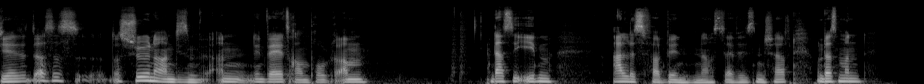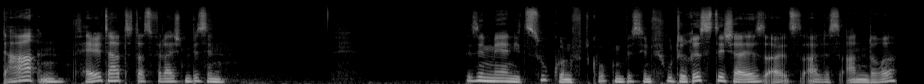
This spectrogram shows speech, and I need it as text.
Die, das ist das Schöne an diesem, an den Weltraumprogrammen, dass sie eben alles verbinden aus der Wissenschaft und dass man da ein Feld hat, das vielleicht ein bisschen, bisschen mehr in die Zukunft guckt, ein bisschen futuristischer ist als alles andere,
